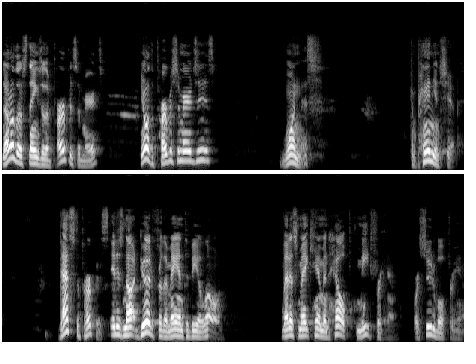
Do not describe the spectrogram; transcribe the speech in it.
None of those things are the purpose of marriage. You know what the purpose of marriage is? Oneness, companionship. That's the purpose. It is not good for the man to be alone. Let us make him and help meet for him or suitable for him.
